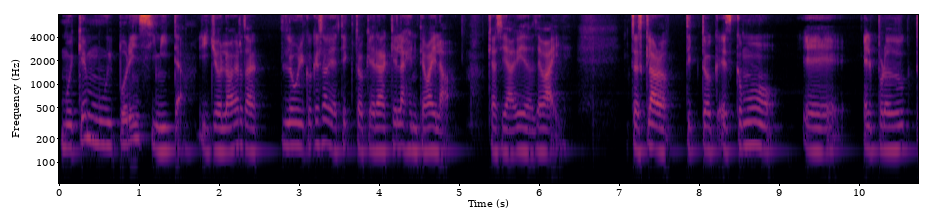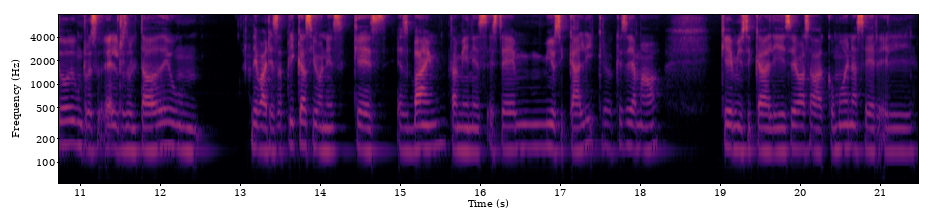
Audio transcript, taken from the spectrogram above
muy que muy por encimita. Y yo la verdad, lo único que sabía de TikTok era que la gente bailaba, que hacía videos de baile. Entonces, claro, TikTok es como eh, el producto, de un el resultado de, un, de varias aplicaciones, que es, es Vine, también es este Musical.ly, creo que se llamaba, que Musical.ly se basaba como en hacer el,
